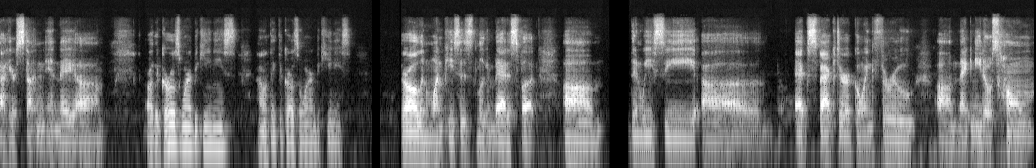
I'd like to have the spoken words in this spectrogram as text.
out here stunting, and they um, are the girls wearing bikinis. I don't think the girls are wearing bikinis. They're all in one pieces, looking bad as fuck. Um, then we see uh, X Factor going through um, Magneto's home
